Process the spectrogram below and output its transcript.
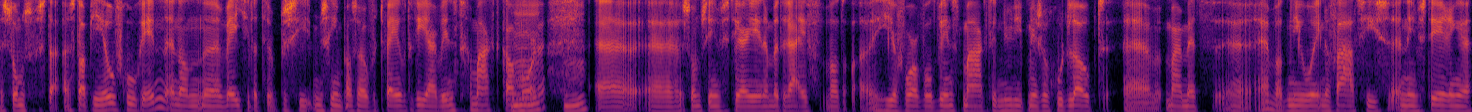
soms stap je heel vroeg in... en dan weet je dat er precies, misschien pas over twee of drie jaar winst gemaakt kan mhm, worden. Mm -hmm. soms investeer je in een bedrijf wat hiervoor bijvoorbeeld winst maakte... nu niet meer zo goed loopt, maar met wat nieuwe innovaties en investeringen...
